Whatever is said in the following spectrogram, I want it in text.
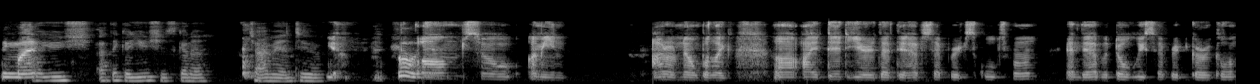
Ming Ayush, I think Ayush is gonna chime in too. Yeah. Oh, um. So, I mean, I don't know, but like uh, I did hear that they have separate schools for them, and they have a totally separate curriculum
